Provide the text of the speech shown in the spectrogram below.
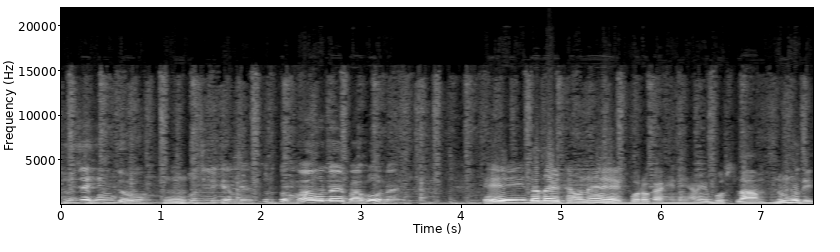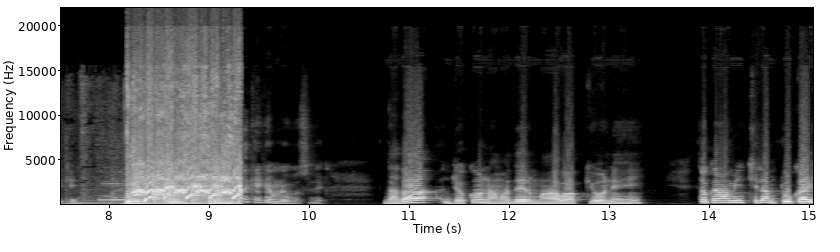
তুই যে হিন্দু হুম। বুঝলি কেমনে? তোর তো মাও নাই বাবাও নাই। এই দাদা এটা অনেক বড় কাহিনী। আমি বুঝলাম নুনু দেখে। দেখে কেমনে বুঝলি? দাদা যখন আমাদের মা বাপ কেউ নেই তখন আমি ছিলাম টুকাই।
